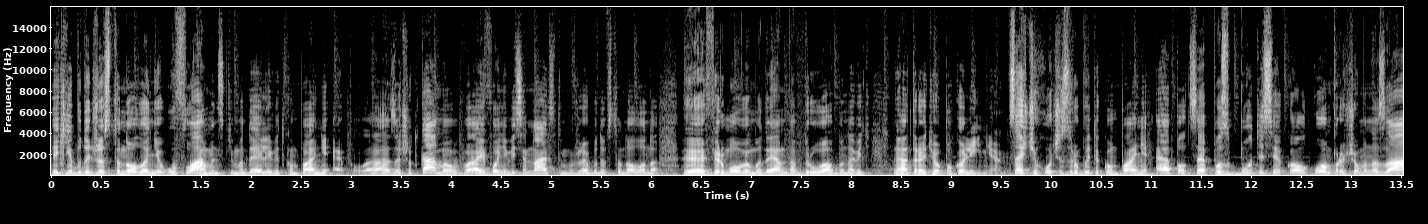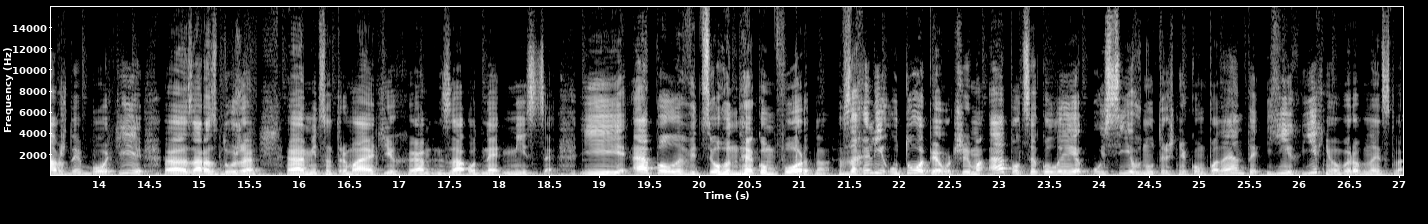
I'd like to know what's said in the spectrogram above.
які будуть вже встановлені у флагманській моделі від компанії Apple. Е, За чутками в iPhone 18 вже буде встановлено е, фірмовий модем там другого або навіть е, третього покоління. Все, що хоче зробити компанія Apple, це позбутися Qualcomm, причому назавжди, бо ті е, зараз дуже е, міцно тримають їх е, за одне місце. І Apple від цього некомфортно. Взагалі, утопія очима Apple це коли усі внутрішні компоненти їх, їхнього виробництва,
